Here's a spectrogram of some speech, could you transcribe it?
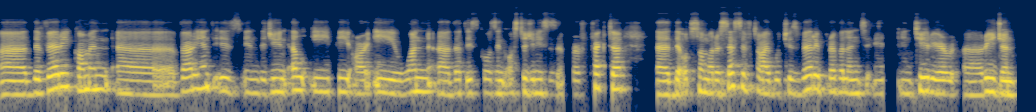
Uh, the very common uh, variant is in the gene LEPRE1 uh, that is causing osteogenesis imperfecta, uh, the autosomal recessive type, which is very prevalent in interior uh, region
